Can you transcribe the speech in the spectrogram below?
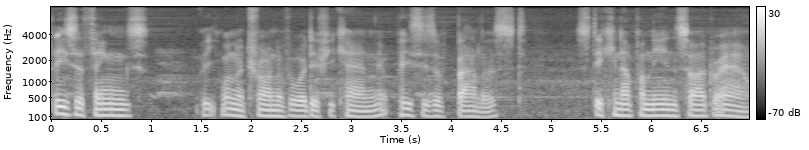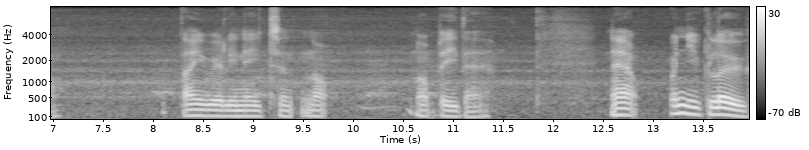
These are things that you want to try and avoid if you can. Little pieces of ballast sticking up on the inside rail. They really need to not not be there. Now, when you glue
